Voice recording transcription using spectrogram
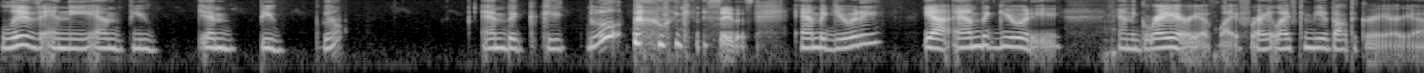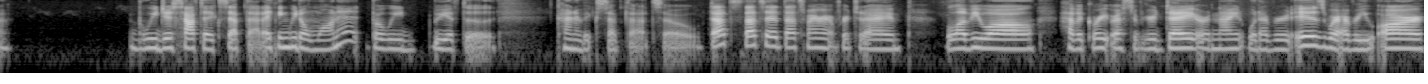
live in the ambu, ambu, ambiguity. What can I say this? Ambiguity? Yeah, ambiguity and the gray area of life, right? Life can be about the gray area. We just have to accept that. I think we don't want it, but we we have to kind of accept that. So that's that's it. That's my rant for today. Love you all. Have a great rest of your day or night, whatever it is, wherever you are.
